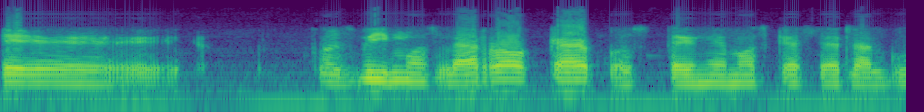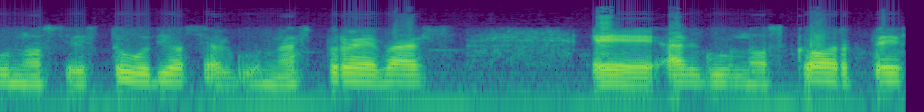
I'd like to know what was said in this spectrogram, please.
eh, pues vimos la roca, pues tenemos que hacer algunos estudios, algunas pruebas, algunos cortes,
